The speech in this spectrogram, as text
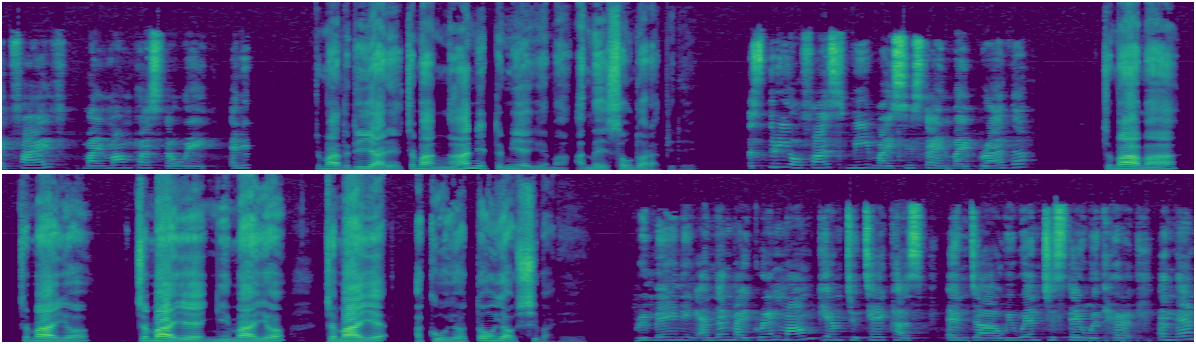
at five, my mom passed away, and it ကျမတတိရတယ်ကျမ9နှစ်တမီးအရွယ်မှာအမေဆုံးသွားတာဖြစ်တယ် was three of us me, my sister, and my brother. ကျမမှာကျမရောကျမရဲ့ညီမရောကျမရဲ့ အကူရော3ယောက်ရှိပါတယ် remaining and then my grandmom came to take us and uh, we went to stay with her and then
